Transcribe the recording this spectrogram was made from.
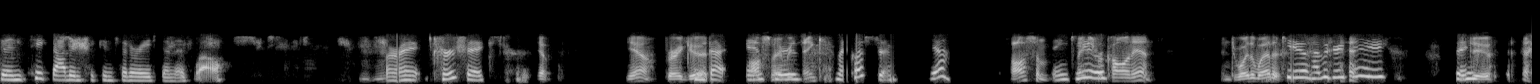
then take that into consideration as well. Mm-hmm. All right. Perfect. Yep. Yeah. Very good. That awesome. Avery, thank you. My question. Yeah. Awesome. Thank Thanks you. for calling in. Enjoy the weather. Thank you. Have a great day. Thank you.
